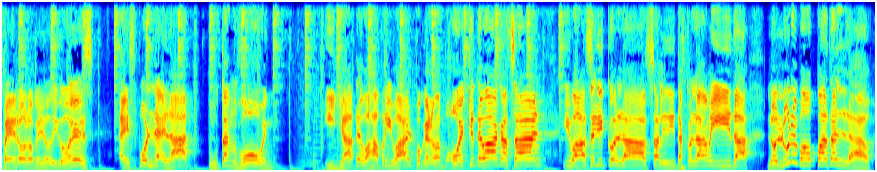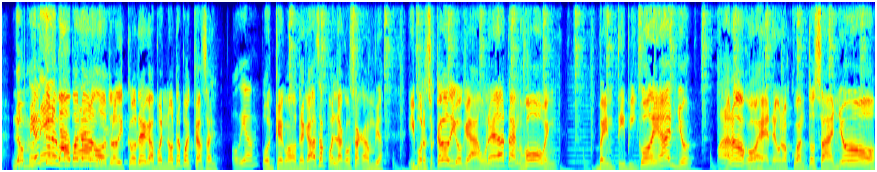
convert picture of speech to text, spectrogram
Pero lo que yo digo es, es por la edad. Tú tan joven y ya te vas a privar, porque no, o es que te vas a casar y vas a seguir con las saliditas con las amiguitas. Los lunes vamos para tal lado. Los Discoteca, miércoles vamos para tal otro, discoteca. Pues no te puedes casar. Obvio. Porque cuando te casas, pues la cosa cambia. Y por eso es que lo digo, que a una edad tan joven, veintipico de años, bueno, cógete unos cuantos años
